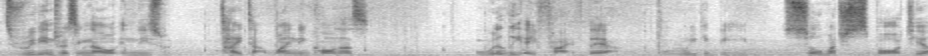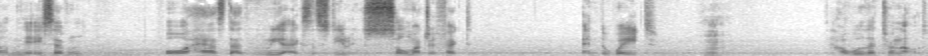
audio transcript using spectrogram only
it's really interesting now in these tighter winding corners. Will the A5 there really be so much sportier than the A7? Or has that rear axle steering so much effect and the weight? Hmm. How will that turn out?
